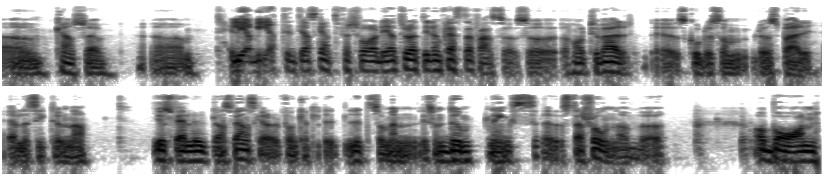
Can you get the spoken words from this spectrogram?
eh, kanske, eh, eller jag vet inte, jag ska inte försvara det. Jag tror att i de flesta fall så, så har tyvärr eh, skolor som Lundsberg eller Sigtuna, just för äldre utlandssvenskar har det funkat lite, lite som en liksom, dumpningsstation av, eh, av barn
